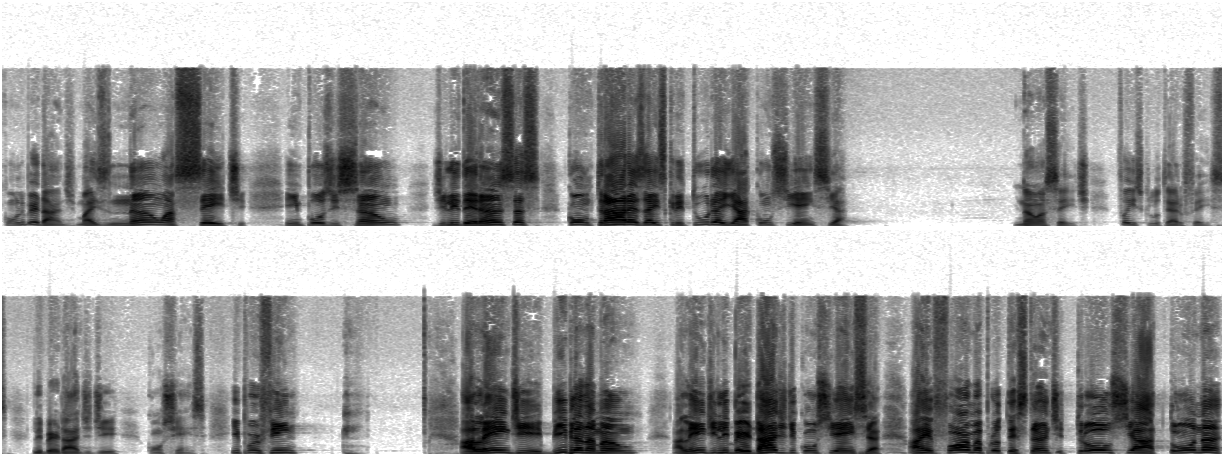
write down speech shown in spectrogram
Com liberdade, mas não aceite imposição de lideranças contrárias à Escritura e à consciência. Não aceite. Foi isso que Lutero fez. Liberdade de consciência. E por fim, além de Bíblia na mão, Além de liberdade de consciência, a reforma protestante trouxe à tona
